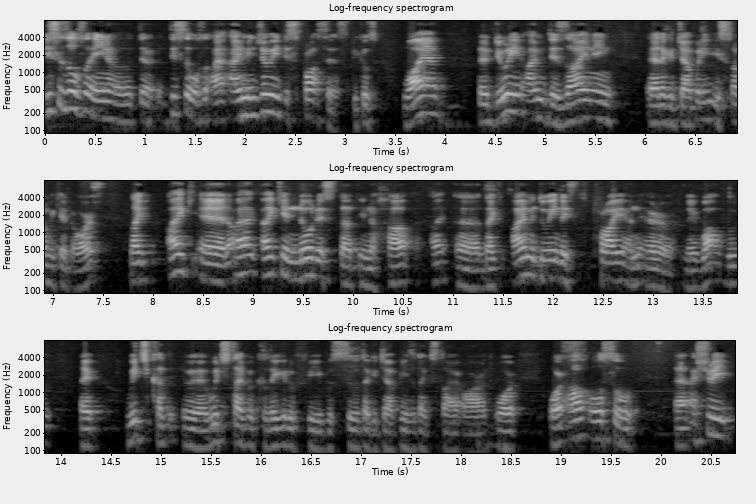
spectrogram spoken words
this is also you know the, this is also I, I'm enjoying this process because why I'm, during I'm designing uh, like Japanese Islamic art, like I uh, I, I can notice that you know how I uh, like I'm doing this try and error. Like what would, like which uh, which type of calligraphy would suit like Japanese like style art? Or or al- also uh, actually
